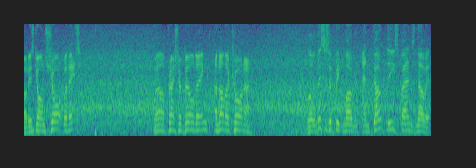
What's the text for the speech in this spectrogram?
But he's gone short with it. Well, pressure building, another corner. Well, this is a big moment, and don't these fans know it?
